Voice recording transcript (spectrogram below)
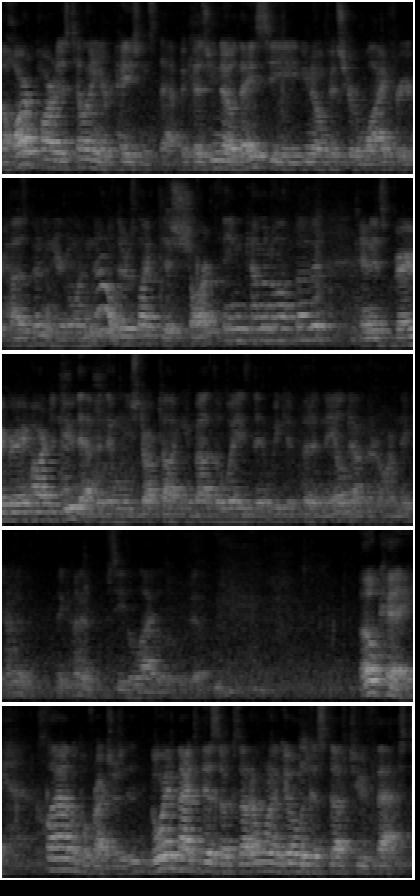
The hard part is telling your patients that because you know they see, you know, if it's your wife or your husband and you're going, no, there's like this sharp thing coming off of it, and it's very, very hard to do that. But then when you start talking about the ways that we could put a nail down their arm, they kind of they kind of see the light a little bit. Okay, clavicle fractures. Going back to this though, because I don't want to go with this stuff too fast.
